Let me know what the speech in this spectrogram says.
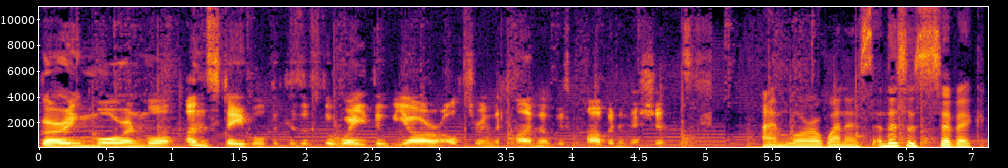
growing more and more unstable because of the way that we are altering the climate with carbon emissions. I'm Laura Wenus, and this is Civic.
